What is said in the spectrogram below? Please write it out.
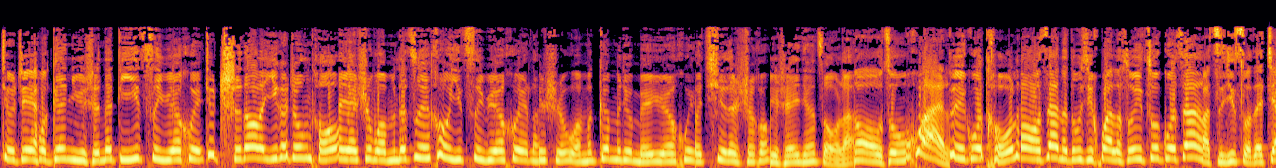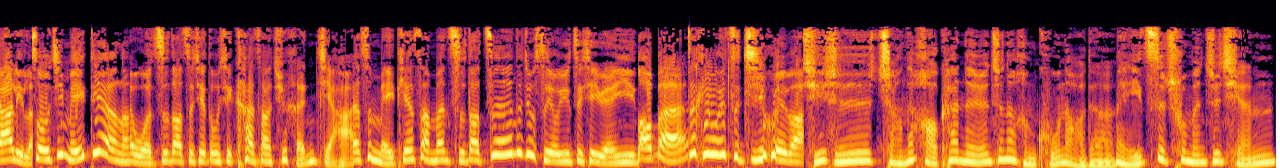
就这样，我跟女神的第一次约会就迟到了一个钟头，也是我们的最后一次约会了。其实我们根本就没约会，我去的时候女神已经走了，闹钟坏了，睡过头了，报站的东西坏了，所以坐过站，把自己锁在家里了，手机没电了。我知道这些东西看上去很假，但是每天上班迟到真的就是由于这些原因。老板，再给我一次机会吧。其实长得好看的人真的很苦恼的，每一次出门之前，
